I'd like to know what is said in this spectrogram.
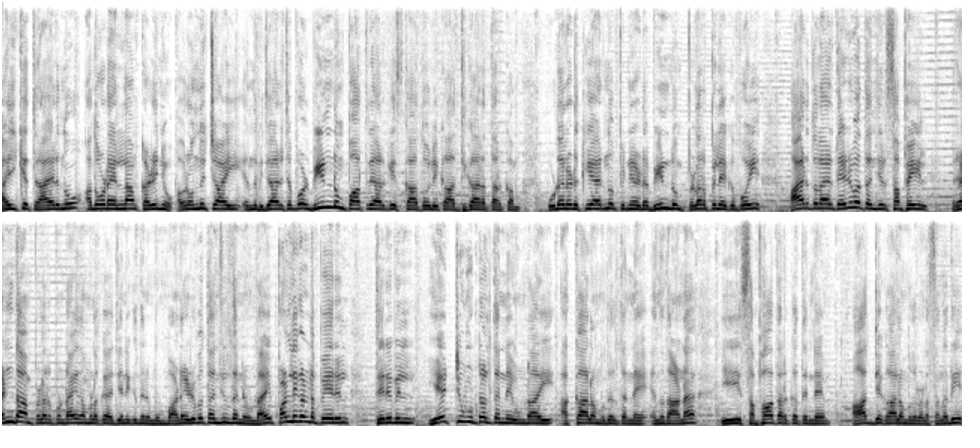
ഐക്യത്തിലായിരുന്നു. അതോടെ എല്ലാം കഴിഞ്ഞു. അവർ ഒന്നിച്ചായി എന്ന് വിചാരിച്ചപ്പോൾ വീണ്ടും പാത്രിയാർക്കീസ് കാത്തോലിക്ക അധികാര തർക്കം ഉടലെടുക്കുകയായിരുന്നു. പിന്നീട് വീണ്ടും പിളർപ്പിലേക്ക് പോയി. ആയിരത്തി തൊള്ളായിരത്തി എഴുപത്തഞ്ചിൽ സഭയിൽ രണ്ടാം പിളർപ്പുണ്ടായി. നമ്മൾക്ക് ജനിക്കുന്നതിന് മുമ്പാണ് എഴുപത്തഞ്ചിൽ തന്നെ ഉണ്ടായി. പള്ളികളുടെ പേരിൽ തെരുവിൽ ഏറ്റുമുട്ടൽ തന്നെ ഉണ്ടായി അക്കാലം മുതൽ തന്നെ എന്നതാണ് ഈ സഭാ തർക്കത്തിന്റെ ആദ്യകാലം മുതലുള്ള സംഗതി.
